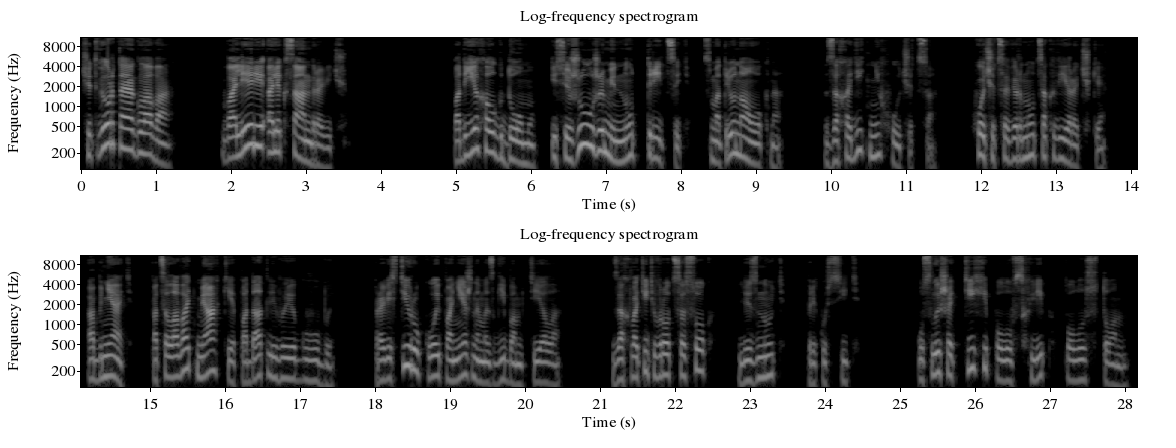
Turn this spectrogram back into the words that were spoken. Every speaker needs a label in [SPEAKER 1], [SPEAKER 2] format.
[SPEAKER 1] Четвертая глава. Валерий Александрович. Подъехал к дому и сижу уже минут тридцать, смотрю на окна. Заходить не хочется. Хочется вернуться к Верочке, обнять, поцеловать мягкие, податливые губы, провести рукой по нежным изгибам тела, захватить в рот сосок, лизнуть, прикусить, услышать тихий полувсхлип, полустон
